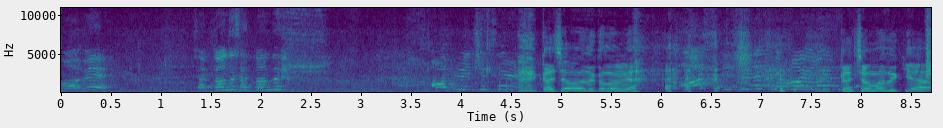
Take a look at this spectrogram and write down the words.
Abi. Saklandı saklandı. Abi beni çeksene. Kaçamadık oğlum ya. Kaçamadık ya.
